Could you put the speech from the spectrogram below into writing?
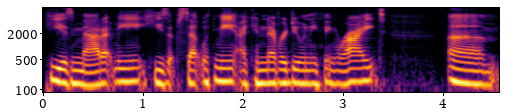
he is mad at me, he's upset with me, I can never do anything right. Um,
